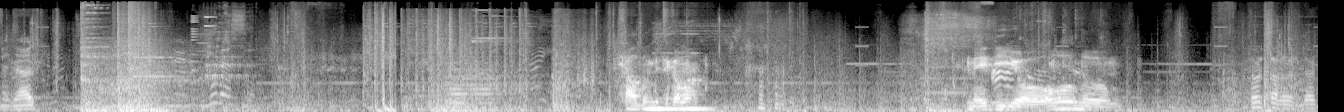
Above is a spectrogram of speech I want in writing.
Helal. Çaldım bir tık ama. ne diyor oğlum? 4 var 4.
